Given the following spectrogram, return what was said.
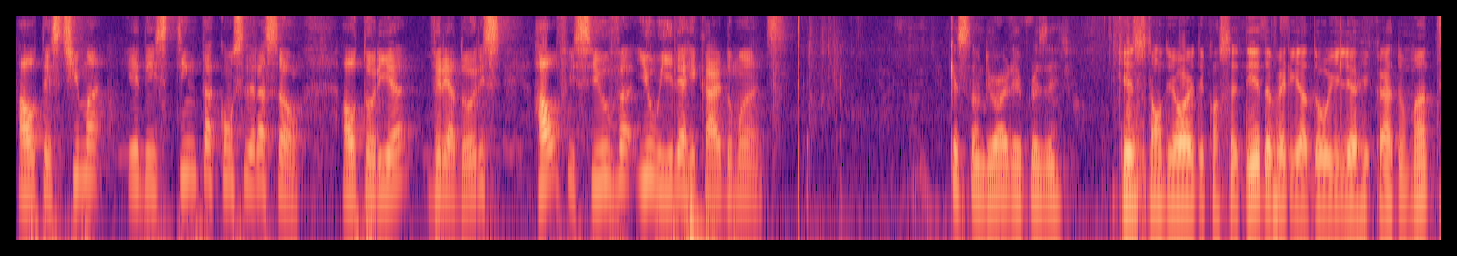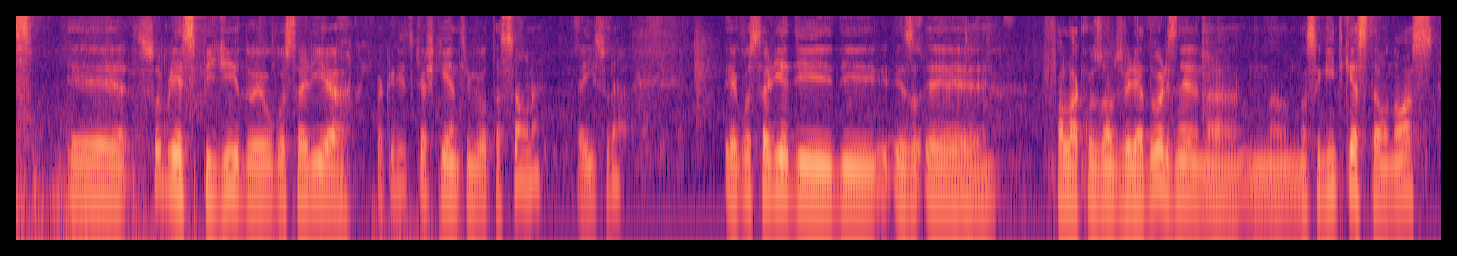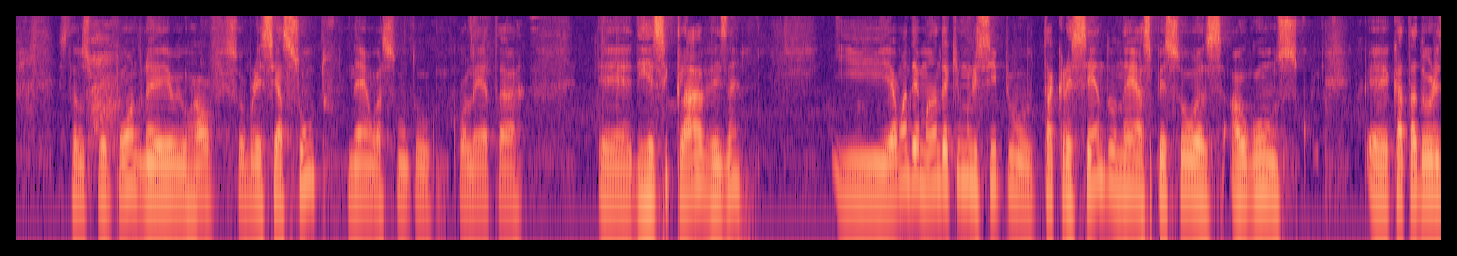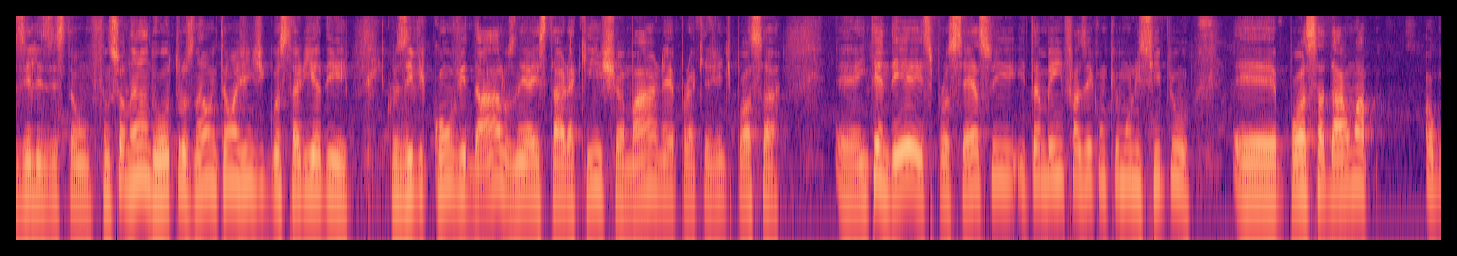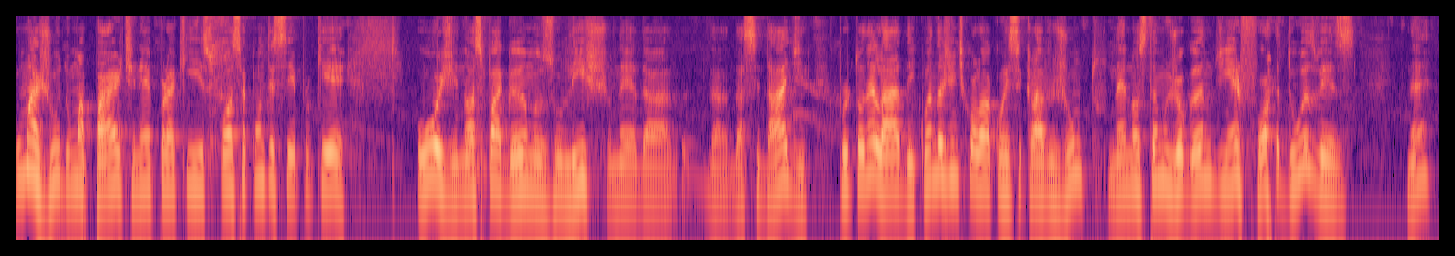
autoestima e de extinta consideração. Autoria: vereadores Ralph Silva e William Ricardo Mantes. Questão de ordem, presidente. Questão de ordem concedida, vereador William Ricardo Mantes. É, sobre esse pedido, eu gostaria, acredito que acho que entra em votação, né? É isso, né? Eu gostaria de, de é, falar com os novos vereadores, né? Na, na, na, seguinte questão, nós estamos propondo, né? Eu e o Ralph sobre esse assunto, né? O assunto coleta é, de recicláveis, né? E é uma demanda que o município está crescendo, né? As pessoas, alguns é, catadores eles estão funcionando, outros não. Então a gente gostaria de, inclusive, convidá-los né, a estar aqui, chamar, né, para que a gente possa é, entender esse processo e, e, também fazer com que o município é, possa dar uma, alguma ajuda, uma parte, né, para que isso possa acontecer, porque hoje nós pagamos o lixo né, da, da, da, cidade por tonelada. E quando a gente coloca o reciclável junto, né, nós estamos jogando dinheiro fora duas vezes. Né?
